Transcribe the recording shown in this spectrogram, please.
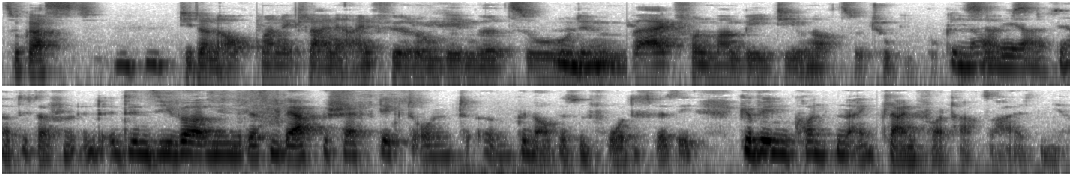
zu Gast, mhm. die dann auch mal eine kleine Einführung geben wird zu mhm. dem Werk von Mambeti und auch zu Tuki Buki Genau, selbst. ja, sie hat sich da schon intensiver mit dessen Werk beschäftigt und äh, genau, wir sind froh, dass wir sie gewinnen konnten, einen kleinen Vortrag zu halten hier.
